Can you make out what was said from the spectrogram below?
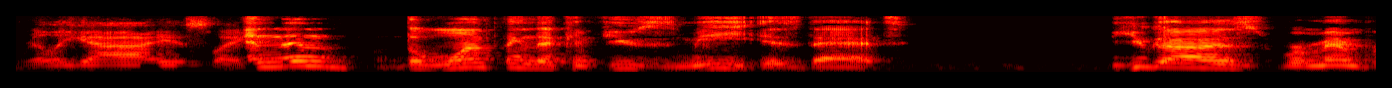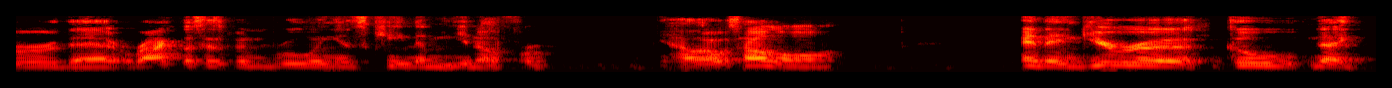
really, guys? Like, and then the one thing that confuses me is that you guys remember that Racles has been ruling his kingdom, you know, for how knows how long, and then Gira go like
